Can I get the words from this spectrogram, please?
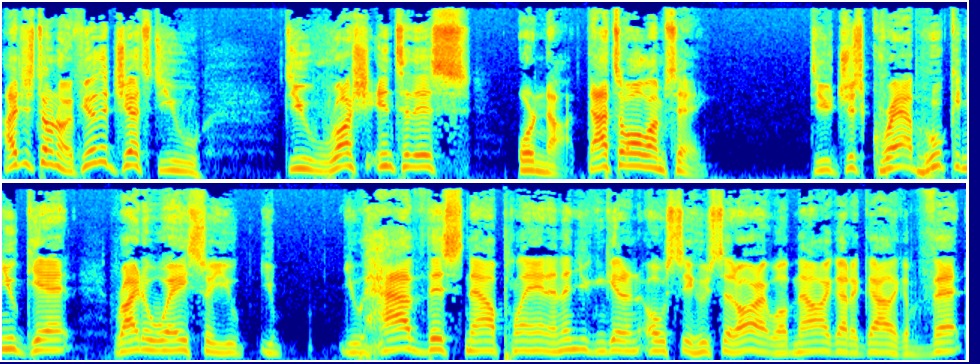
I just don't know. If you're the Jets, do you do you rush into this or not? That's all I'm saying. Do you just grab who can you get right away so you you you have this now plan and then you can get an OC who said, "All right, well now I got a guy like a vet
